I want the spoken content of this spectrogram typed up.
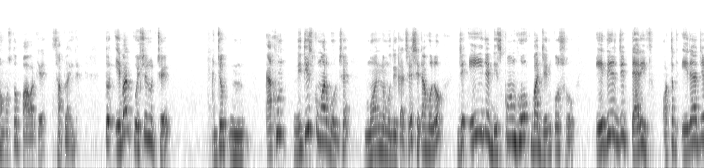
সমস্ত পাওয়ারকে সাপ্লাই দেয়। তো এবার কোয়েশ্চেন হচ্ছে যে এখন নীতিশ কুমার বলছে নরেন্দ্র মোদীর কাছে, সেটা হলো যে, এই যে ডিসকম হোক বা জেনকোস হোক, এদের যে ট্যারিফ অর্থাৎ এরা যে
